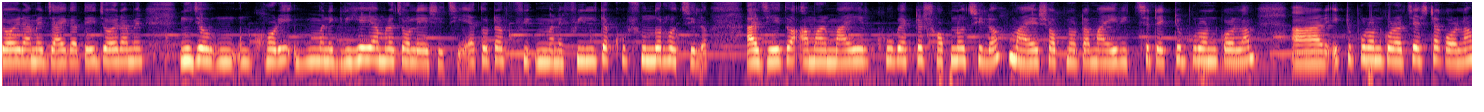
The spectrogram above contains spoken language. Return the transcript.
জয়রামের জায়গাতেই জয়রামের নিজ ঘরে মানে গৃহেই আমরা চলে এসেছি। এতটা মানে ফিলটা খুব সুন্দর হচ্ছিল। আর যেহেতু আমার মায়ের খুব একটা স্বপ্ন ছিল, মায়ের স্বপ্নটা, মায়ের ইচ্ছেটা একটু পূরণ করলাম। আর একটু পূরণ করার চেষ্টা করলাম।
